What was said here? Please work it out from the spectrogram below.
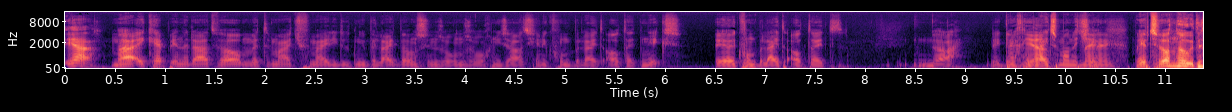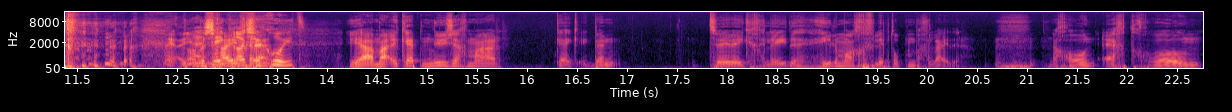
ja, Maar ik heb inderdaad wel met een maatje van mij, die doet nu beleid bij ons in onze organisatie. En ik vond beleid altijd niks. Eh, ik vond beleid altijd, nou, ik ben geen Ja. beleidsmannetje. nee, nee. Maar je hebt ze wel nodig. nee ja, zeker als je groeit. ja, maar ik heb nu zeg maar, kijk, ik ben twee weken geleden helemaal geflipt op een begeleider. Gewoon echt gewoon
